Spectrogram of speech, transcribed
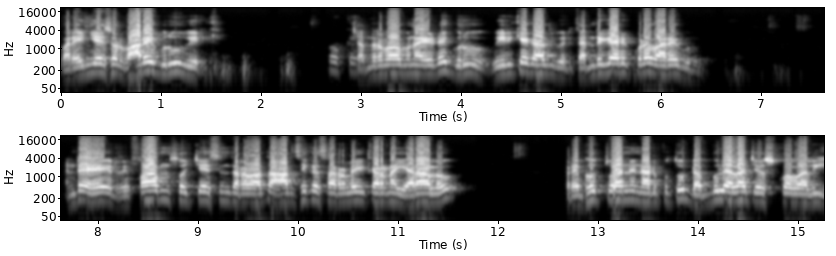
వారు ఏం చేశారు? వారే గురువు వీరికి. ఓకే. చంద్రబాబు నాయుడే గురువు. వీరికే కాదు వీరి తండ్రి గారికి కూడా వారే గురువు. అంటే రిఫార్మ్స్ వచ్చేసిన తర్వాత ఆర్థిక సరళీకరణ ఎరాలో ప్రభుత్వాన్ని నడుపుతూ డబ్బులు ఎలా చేసుకోవాలి?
